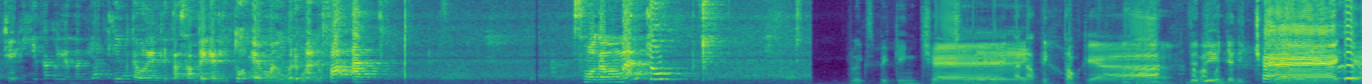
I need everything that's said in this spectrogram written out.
Jadi kita kelihatan yakin kalau yang kita sampaikan itu emang bermanfaat. Semoga membantu. Public speaking Cek. check, anak TikTok ya. Jadi- Apa pun jadi cek ya.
